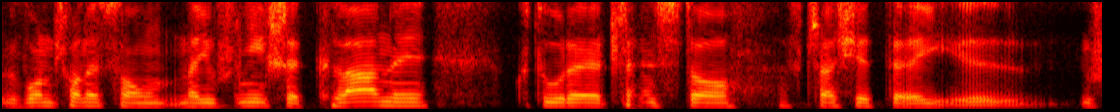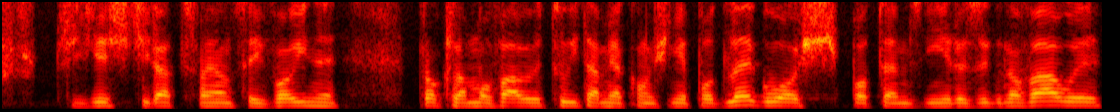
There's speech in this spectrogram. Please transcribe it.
włączone są najróżniejsze klany, które często w czasie tej y, już 30 lat trwającej wojny proklamowały tu i tam jakąś niepodległość, potem z niej rezygnowały.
